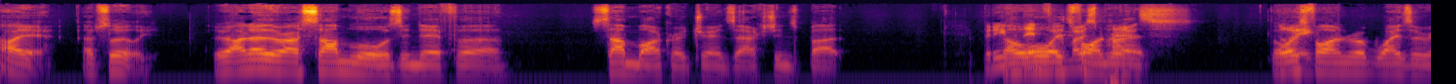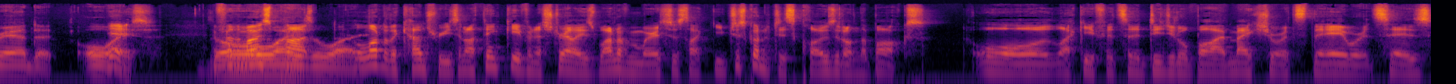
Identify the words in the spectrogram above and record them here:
Oh yeah, absolutely. I know there are some laws in there for some microtransactions, but But even They'll then, always for the most find part, out. they always Like- find ways around it. Always. for the most Always part, a a lot of the countries, and I think even Australia is one of them, where it's just like you've just got to disclose it on the box, or like if it's a digital buy, make sure it's there where it says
